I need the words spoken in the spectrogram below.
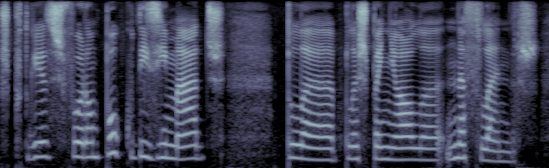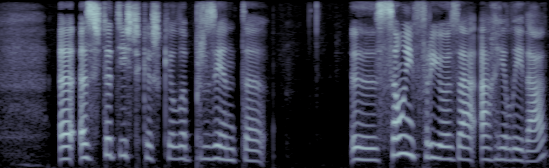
os portugueses foram pouco dizimados pela, pela espanhola na Flandres. Uh, as estatísticas que ele apresenta uh, são inferiores à, à realidade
